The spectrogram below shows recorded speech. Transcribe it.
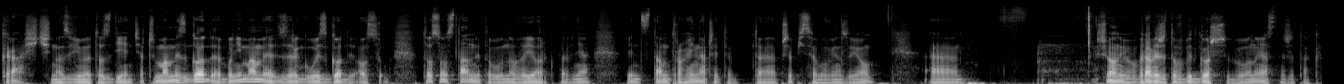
kraść, nazwijmy to zdjęcia, czy mamy zgodę, bo nie mamy z reguły zgody osób. To są Stany, to był Nowy Jork pewnie, więc tam trochę inaczej te, te przepisy obowiązują. Szymon mi poprawia, że to w Bydgoszczy było. No jasne, że tak.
